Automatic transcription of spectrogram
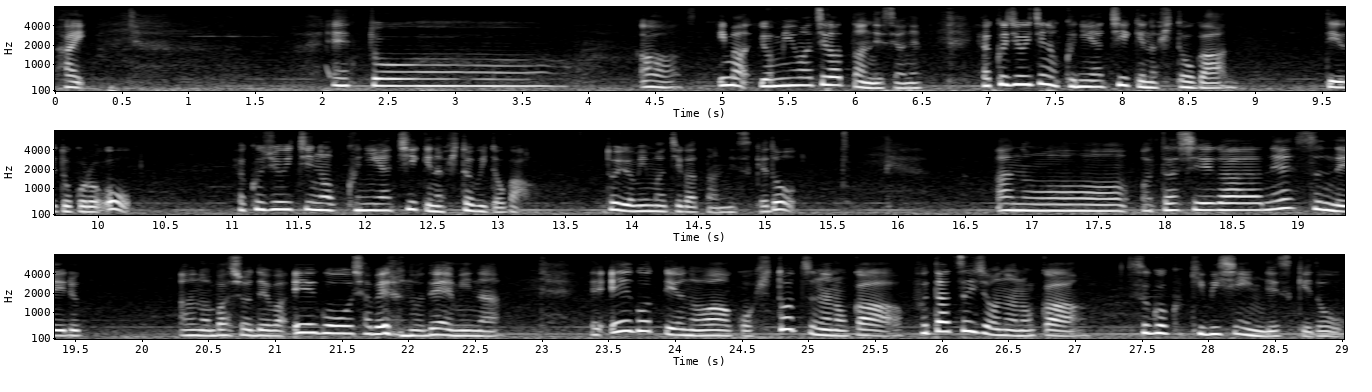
はい。えっとあ今読み間違ったんですよね。111の国や地域の人がっていうところを111の国や地域の人々がと読み間違ったんですけどあのー私がね住んでいるあの場所では英語を喋るのでみんな。で英語っていうのはこう1つなのか2つ以上なのかすごく厳しいんですけど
